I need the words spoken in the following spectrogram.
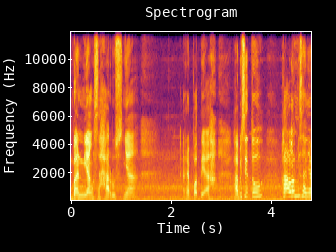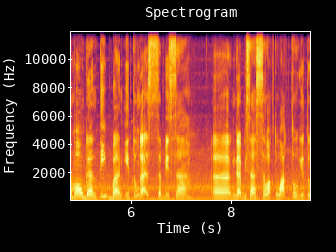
ban yang seharusnya. repot ya habis itu kalau misalnya mau ganti ban itu nggak sebisa eh, nggak bisa sewaktu-waktu gitu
